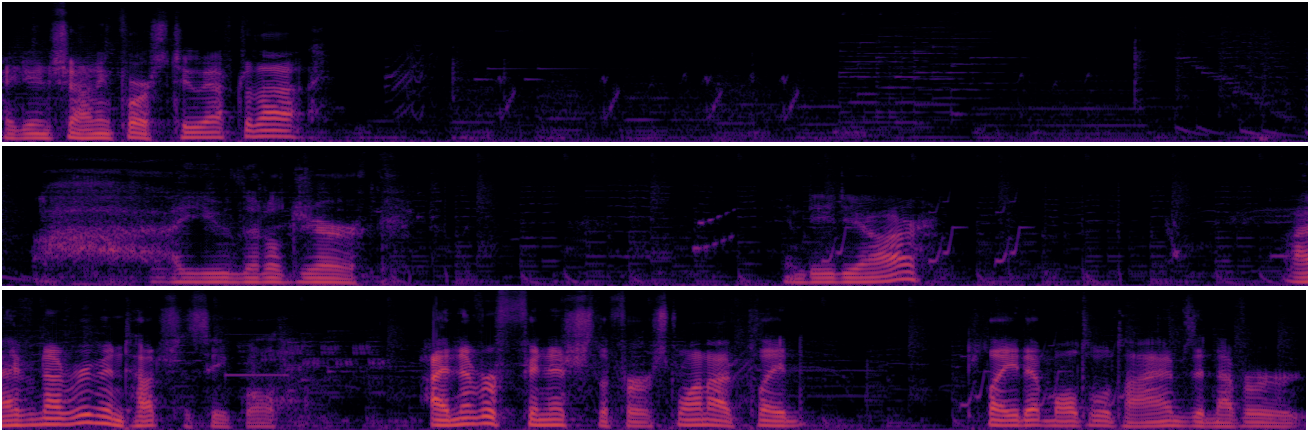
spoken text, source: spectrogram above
Are you doing Shining Force 2 after that? Ah, you little jerk. Indeed you are. I've never even touched the sequel. I never finished the first one. I've played played it multiple times and never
